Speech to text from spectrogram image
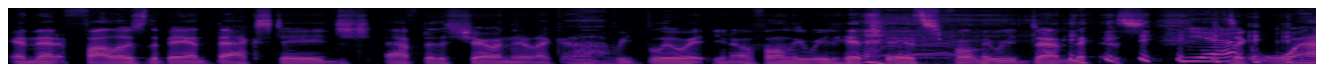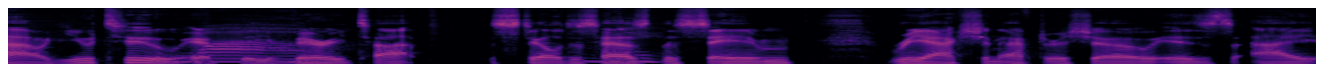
and then it follows the band backstage after the show, and they're like, "Oh, we blew it. You know, if only we'd hit this. if only we'd done this." yeah. It's like, wow, U2 at the very top still just has Right. the same reaction after a show as I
